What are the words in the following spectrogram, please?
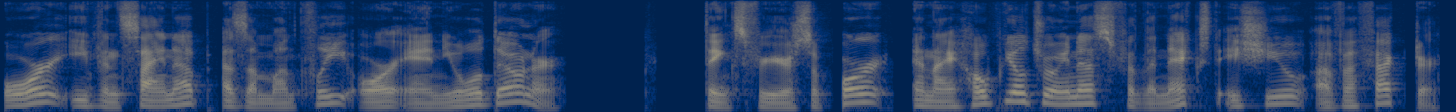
or even sign up as a monthly or annual donor. Thanks for your support, and I hope you'll join us for the next issue of Effector.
